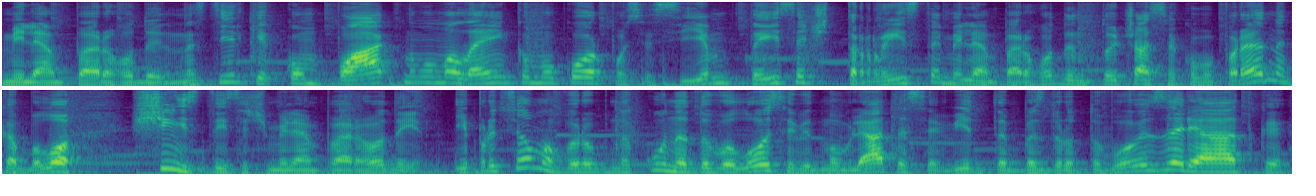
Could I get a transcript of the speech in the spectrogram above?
мАч. Настільки компактному маленькому корпусі 7300 мАч. В той час, як у попередника було 6000 мАч. І при цьому виробнику не довелося відмовлятися від бездротової зарядки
